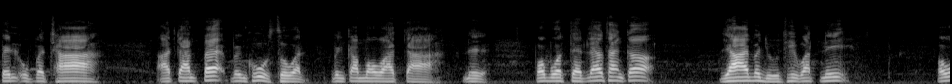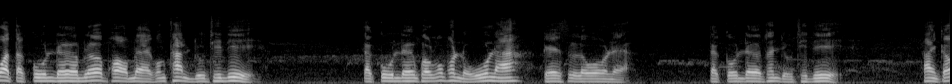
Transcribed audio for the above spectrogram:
เป็นอุปชา อาจารย์แปะเป็นคู่สวด เป็นกรรมวาจานี่พอบวชเสร็จแล้วท่านก็ย้ายมาอยู่ที่วัดนี้ เพราะว่าตระกูลเดิมแล้วพ่อแม่ของท่านอยู่ที่นี่ ตระกูลเดิมของหลวงพ่อหนูนะเกสโลเนี่ยตระกูลเดิมท่านอยู่ที่นี่ ท่านก็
